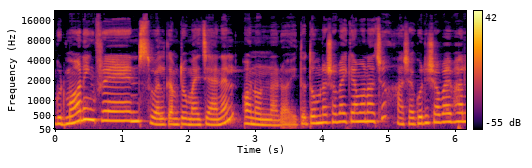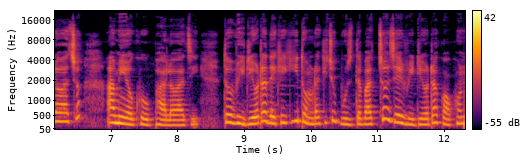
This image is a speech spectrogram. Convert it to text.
Good morning friends welcome to my channel Ananya Roy তো তোমরা সবাই কেমন আছো? আশা করি সবাই ভালো আছো। আমিও খুব ভালো আছি। তো ভিডিওটা দেখে কি তোমরা কিছু বুঝতে পারছ যে ভিডিওটা কখন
